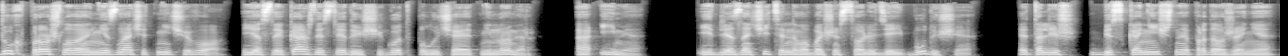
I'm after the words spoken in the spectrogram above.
Дух прошлого не значит ничего, если каждый следующий год получает не номер, а имя. И для значительного большинства людей будущее – это лишь бесконечное продолжение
